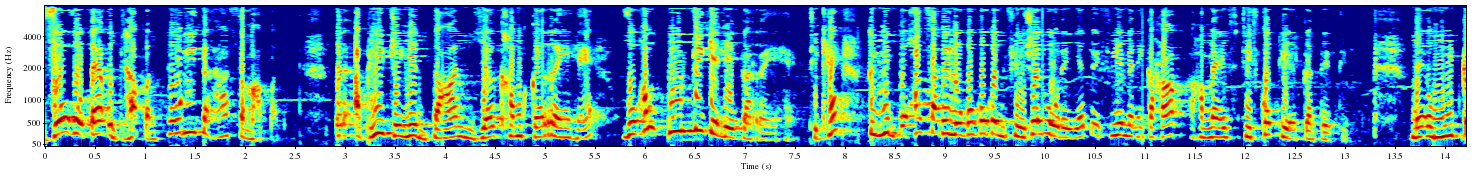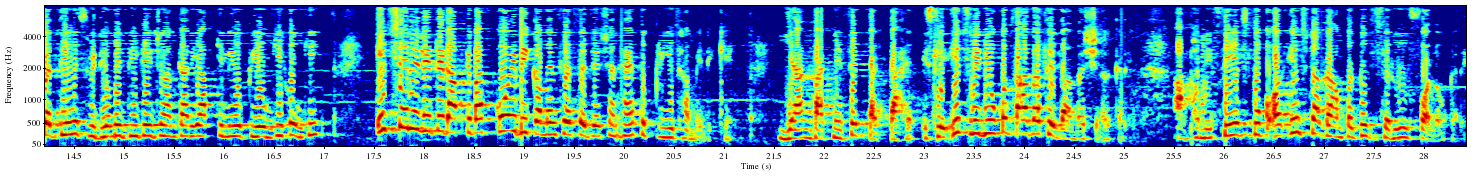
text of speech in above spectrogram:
वो होता है उद्यापन, पूरी तरह समापन। पर अभी जो ये दान यज्ञ हम कर रहे हैं, वो हम पूर्ति के लिए कर रहे हैं, ठीक है? तो ये बहुत सारे लोगों को कंफ्यूजन हो रही है तो इसलिए मैंने कहा मैं इस चीज़ को क्लियर कर देती हूँ। मैं उम्मीद करती हूँ इस वीडियो में दी गई जानकारी आपके लिए उपयोगी होगी। इससे रिलेटेड आपके पास कोई भी कमेंट या सजेशन है तो प्लीज़ हमें लिखें। ज्ञान बांटने से पड़ता है, इसलिए इस वीडियो को ज़्यादा से ज़्यादा शेयर करें। आप हमें फेसबुक और इंस्टाग्राम पर भी ज़रूर फॉलो करें।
